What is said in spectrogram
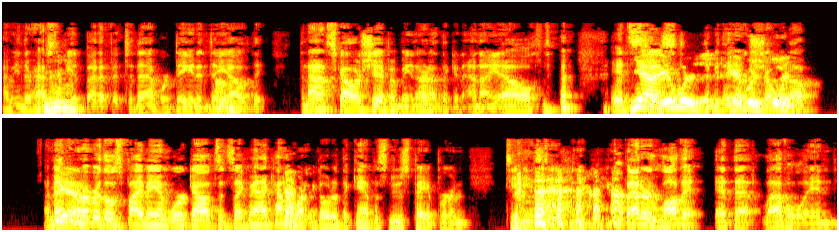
I mean, there has mm-hmm. to be mm-hmm. a benefit to that where day in and day oh. out, they, they're not on scholarship. I mean, they're not thinking NIL. it's yeah, just, it was, I mean, it was showing good. up. I mean, yeah. I can remember those 5 a.m. workouts. It's like, man, I kind of want to go to the campus newspaper and TV station. Like, you better love it at that level. And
